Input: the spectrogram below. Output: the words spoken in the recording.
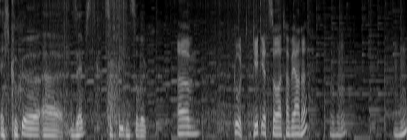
Ich gucke äh, selbstzufrieden zurück. Ähm, gut, geht ihr zur Taverne? Mhm.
